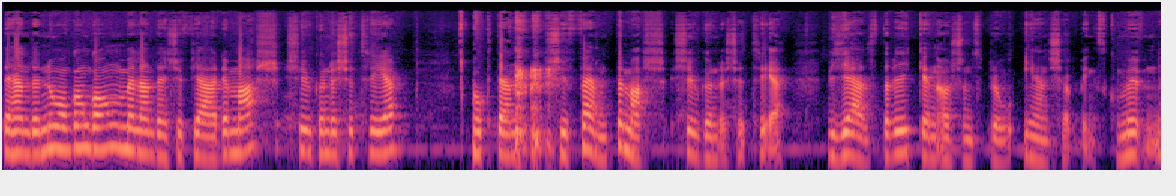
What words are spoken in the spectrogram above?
Det hände någon gång mellan den 24 mars 2023 och den 25 mars 2023 vid Hjälstaviken, Örsundsbro, Enköpings kommun.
